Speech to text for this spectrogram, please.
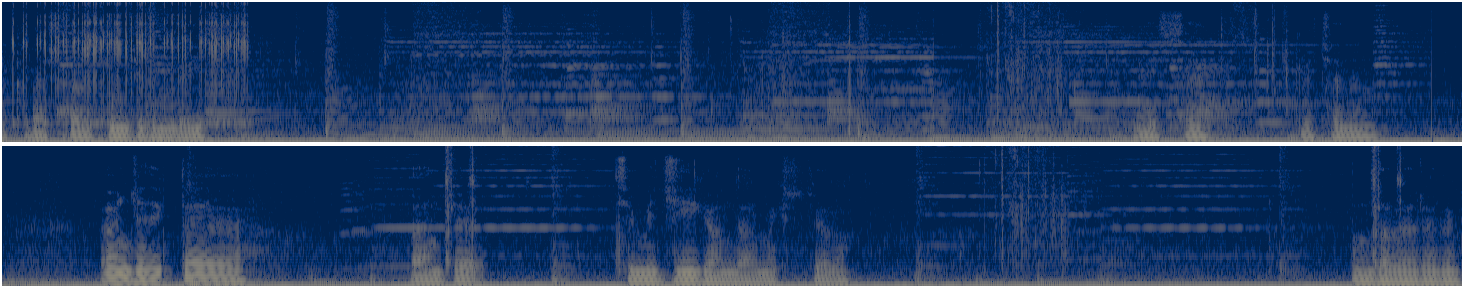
arkadaşlar. ikinci gündeyiz. Neyse geçelim. Öncelikle bence Timici'yi göndermek istiyorum. Bunu da verelim.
